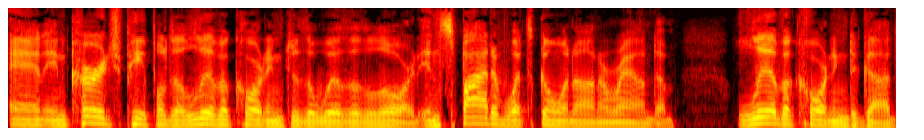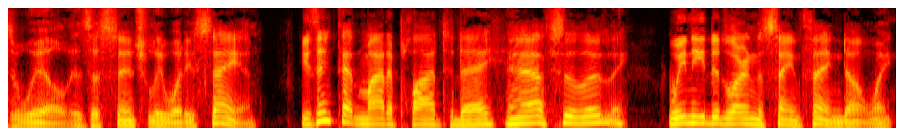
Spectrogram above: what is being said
and encourage people to live according to the will of the Lord, in spite of what's going on around them. Live according to God's will is essentially what he's saying. You think that might apply today? Absolutely. We need to learn the same thing, don't we?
